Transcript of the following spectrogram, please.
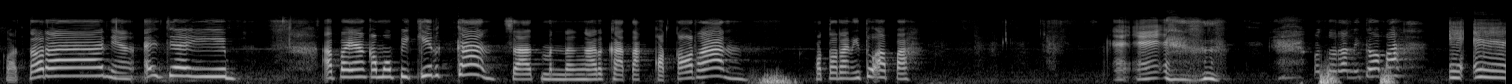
kotoran yang ajaib. Apa yang kamu pikirkan saat mendengar kata kotoran? Kotoran itu apa? Eh, eh. kotoran itu apa? eh, eh.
